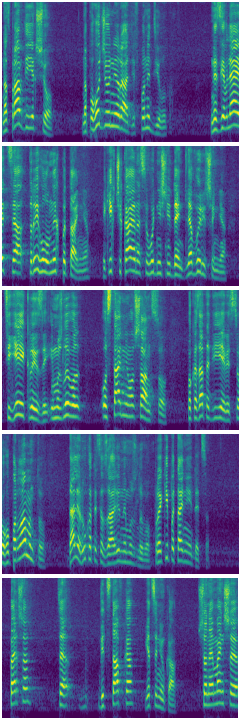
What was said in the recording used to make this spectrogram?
Насправді, якщо на погоджувальній раді в понеділок не з'являється три головних питання, яких чекає на сьогоднішній день для вирішення цієї кризи і, можливо, останнього шансу показати дієвість цього парламенту, далі рухатися взагалі неможливо. Про які питання йдеться? Перше це відставка Яценюка. Щонайменше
